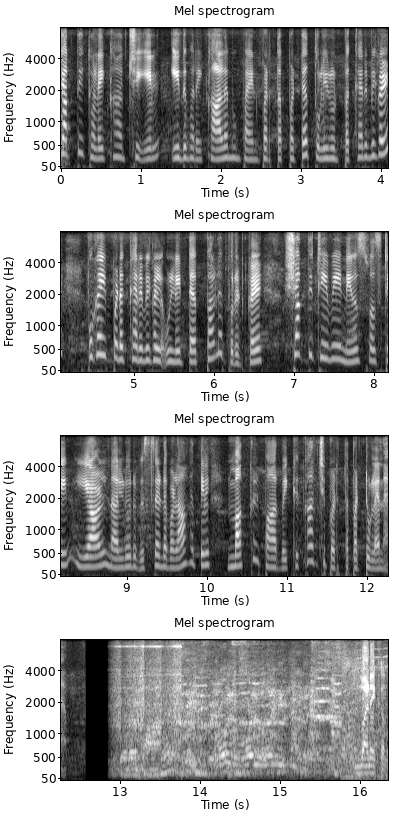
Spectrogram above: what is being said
சக்தி தொலைக்காட்சியில் இதுவரை காலமும் பயன்படுத்தப்பட்ட தொழில்நுட்ப கருவிகள் புகைப்பட கருவிகள் உள்ளிட்ட பல பொருட்கள் சக்தி டிவி நியூஸ் ஃபஸ்டின் யாழ் நல்லூர் விசேட வளாகத்தில் மக்கள் பார்வைக்கு காட்சிப்படுத்தப்பட்டுள்ளன. வணக்கம்.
